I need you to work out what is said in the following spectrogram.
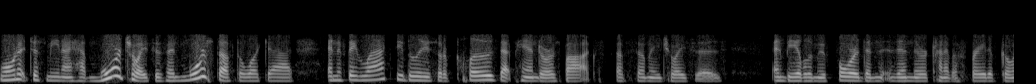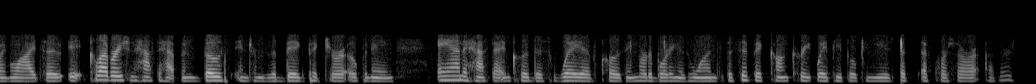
Won't it just mean I have more choices and more stuff to look at? And if they lack the ability to sort of close that Pandora's box of so many choices and be able to move forward, then then they're kind of afraid of going wide. So it, collaboration has to happen both in terms of the big picture opening and it has to include this way of closing. Murderboarding is one specific, concrete way people can use, but of course there are others.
